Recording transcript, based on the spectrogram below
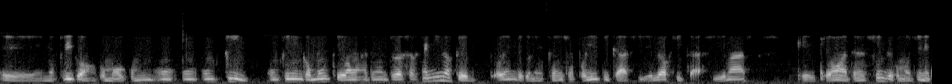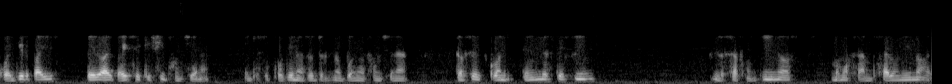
eh, me explico, como, un, un, fin, un fin en común que vamos a tener todos los argentinos, que obviamente con influencias políticas, ideológicas y demás, que, vamos a tener siempre, como tiene cualquier país, pero hay países que sí funcionan. Entonces, ¿por qué nosotros no podemos funcionar? Entonces, con, teniendo este fin, los argentinos vamos a empezar a unirnos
